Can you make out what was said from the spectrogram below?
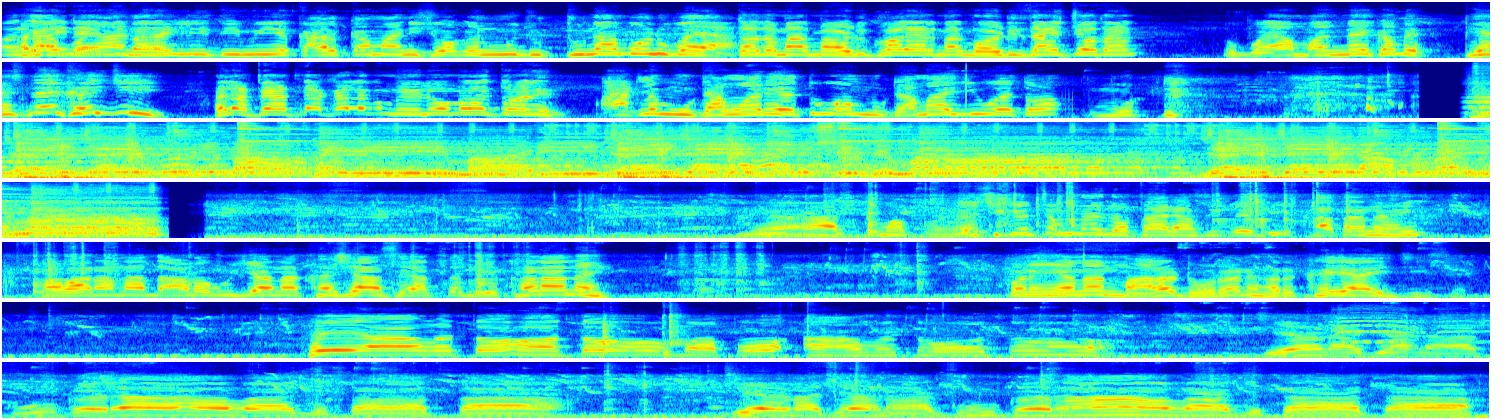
લીધી મી કાલકામાની શોગન હું જુઠ્ઠું ના બોલું ભયા. તો તો માર મોઢું ખોલે માર મોઢું જાય ચો તાન? ભયા મન નહીં ખબર ભેંસ નહીં ખાઈ જી. એટલે પેટ ના ખાલે મેલ્યો હમણાં તો આટલે મૂઠા મારી હતું આમ મૂઠામાં આવી હોય તો? જય જય પૂર્વાભય મારી જય જય હર્ષિદમાં જય જય રામબાઈ માં. આત્મા ભય છે કે ચમના જતા રહ્યા છે દેખાતા નહીં. સવારાના દાડો ઉજાના ખસ્યા છે, આ તો દેખાણા નહીં. પણ એના મારા ઢોરણ હરખાઈ આવી જી છે. હે, આવતો હતો, બાપો, આવતો હતો. જેણા જેણા ઘૂઘરા વાગતા હતા. જેણા જેણા ઘૂઘરા વાગતા હતા.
